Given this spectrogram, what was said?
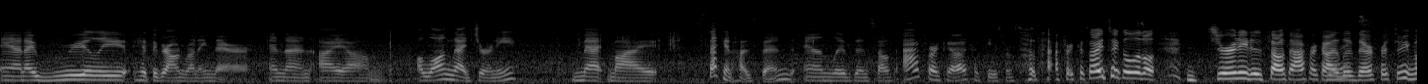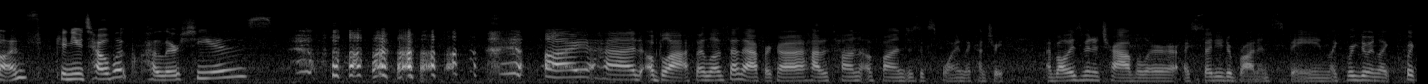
And I really hit the ground running there. And then I, um, along that journey, met my second husband and lived in South Africa because he's from South Africa. So I took a little journey to South Africa. I lived there for three months. Can you tell what color she is? I had a blast. I love South Africa. I had a ton of fun just exploring the country. I've always been a traveler. I studied abroad in Spain. Like we're doing like quick,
